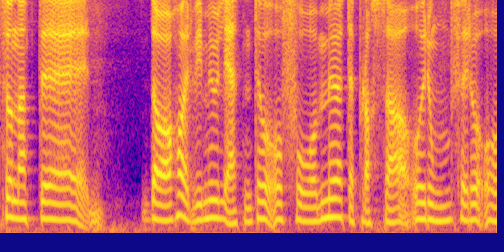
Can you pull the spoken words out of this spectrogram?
sånn at eh, da har vi muligheten til å, å, få møteplasser og rom for å, å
